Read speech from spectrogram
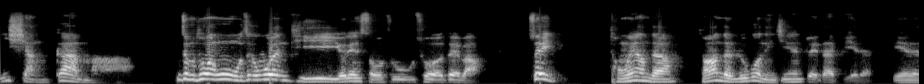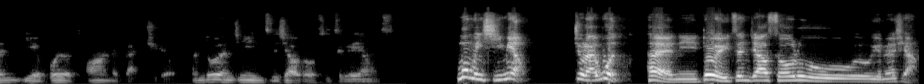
你想干嘛？你怎么突然问我这个问题？有点手足无措，对吧？所以同样的啊，同样的，如果你今天对待别人，别人也会有同样的感觉。很多人经营直销都是这个样子，莫名其妙就来问。嘿，你对于增加收入有没有想？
